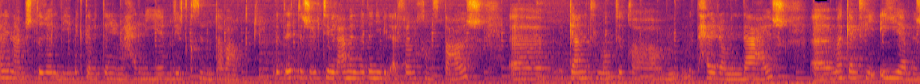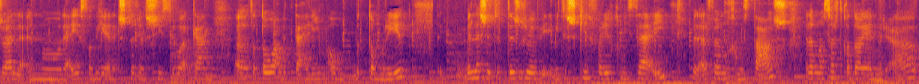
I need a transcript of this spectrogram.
حاليا عم اشتغل بمكتب التنمية المحلية مديرة قسم المتابعة والتقييم بدأت تجربتي بالعمل المدني بال 2015 آه، كانت المنطقة متحررة من داعش. آه، ما كان في أي مجال لأنه لأي صبية أنها تشتغل شيء سواء كان آه، تطوع بالتعليم أو بالتمريض. بلشت التجربة بتشكيل فريق نسائي بال 2015 لما صارت قضايا المرأة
